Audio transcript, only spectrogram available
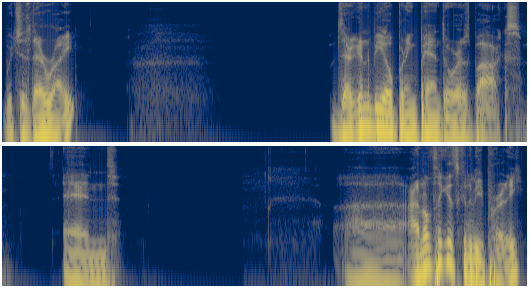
which is their right, they're going to be opening Pandora's box. And uh, I don't think it's going to be pretty.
